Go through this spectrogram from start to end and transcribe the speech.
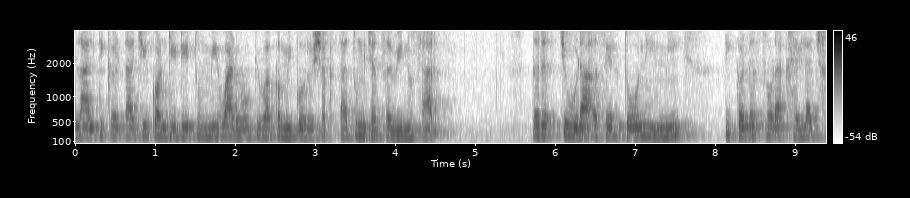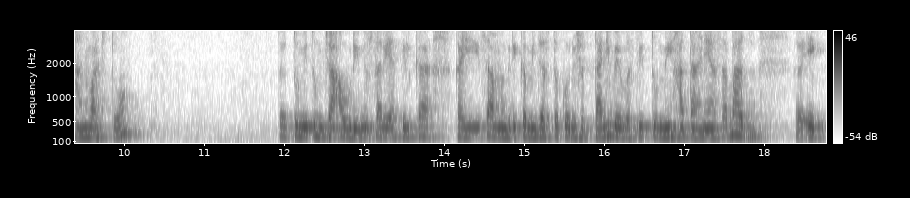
लाल तिखटाची क्वांटिटी तुम्ही वाढवू किंवा कमी करू शकता तुमच्या चवीनुसार. तर चिवडा असेल तो नेहमी तिखटच थोडा खायला छान वाटतो. तर तुम्ही तुमच्या आवडीनुसार यातील का काही सामग्री कमी जास्त करू शकता आणि व्यवस्थित तुम्ही हाताने असा भाजू एक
